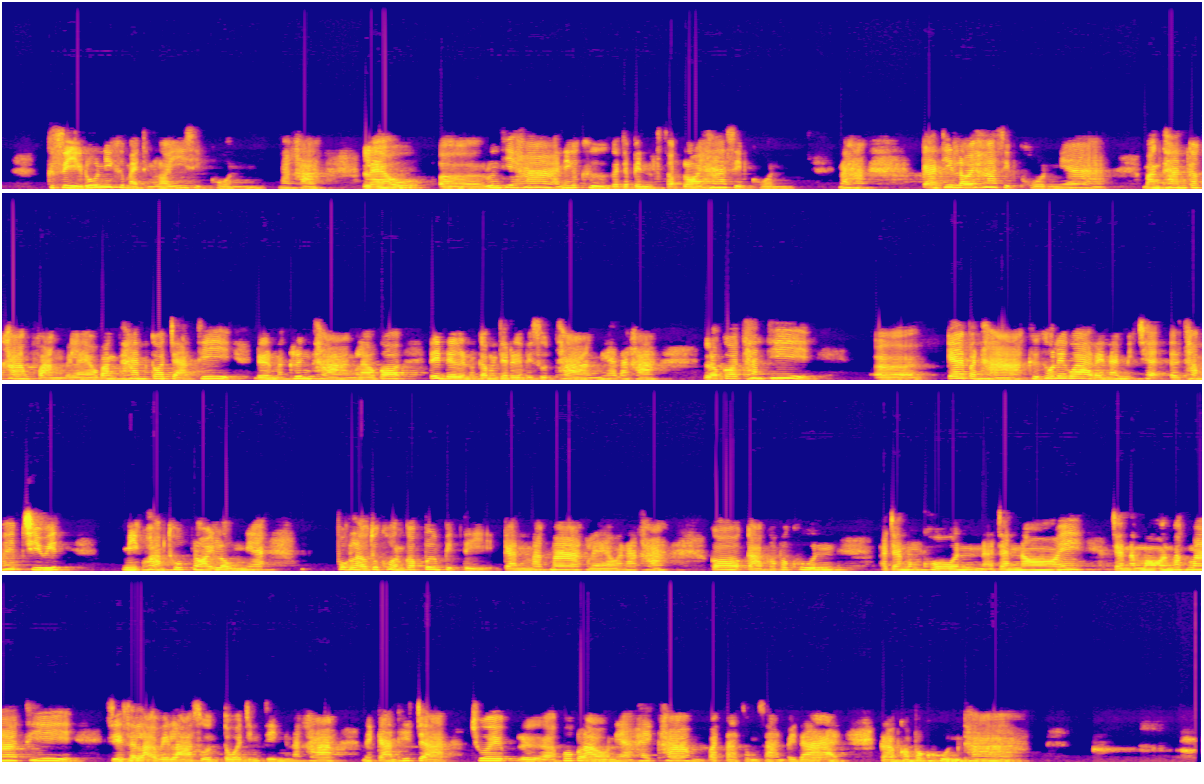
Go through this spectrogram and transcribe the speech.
คือสี่รุ่นนี่คือหมายถึงร้อยี่สิบคนนะคะ แล้วรุ่นที่ห้านี่ก็คือก็จะเป็นร้อยห้าสิบคนนะคะการที่ร้อยห้าสิบคนเนี่ยบางท่านก็ข้ามฝั่งไปแล้ว บางท่านก็จากที่เดินมาครึ่งทาง แล้วก็ได้เดินกำลังจะเดินไปสุดทางเนี่ยนะคะ แล้วก็ท่านที่แก้ปัญหาคือเขาเรียกว่าอะไรนะมีทำให้ชีวิตมีความทุกข์น้อยลงเนี่ย พวกเราทุกคนก็ปลื้มปิติกันมาก ๆแล้วนะคะ ก็กราบขอบพระคุณอาจารย์มงคล อาจารย์น้อย อาจารย์นมรมาก ๆ ที่เสียสละเวลาส่วนตัวจริง ๆนะคะ ในการที่จะช่วยเหลือพวกเราเนี่ยให้ข้ามวัฏฏสงสารไปได้ กราบขอบพระคุณค่ะ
